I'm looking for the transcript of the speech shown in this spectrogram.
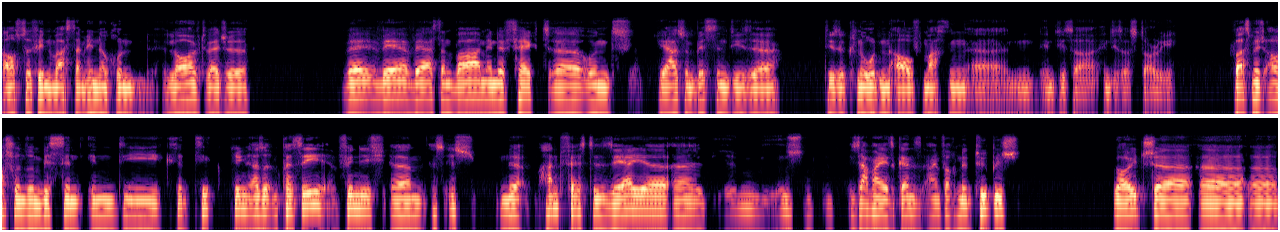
rauszufinden, was da im Hintergrund läuft, welche wer, wer, wer es dann war im Endeffekt äh, und ja, so ein bisschen diese, diese Knoten aufmachen äh, in, dieser, in dieser Story. Was mich auch schon so ein bisschen in die Kritik bringt. Also per se finde ich, ähm, es ist eine handfeste Serie. Äh, ich, ich sag mal jetzt ganz einfach eine typisch deutsche äh, äh,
